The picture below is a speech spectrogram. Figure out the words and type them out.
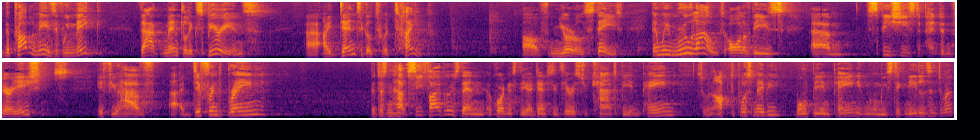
the problem is, if we make that mental experience uh, identical to a type of neural state, then we rule out all of these um, species-dependent variations. If you have a different brain that doesn't have C fibers, then according to the identity theorist, you can't be in pain. So an octopus maybe won't be in pain even when we stick needles into it,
